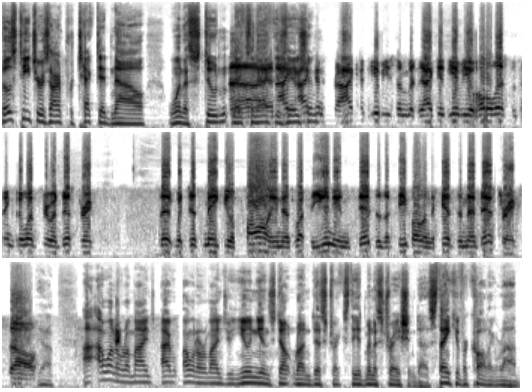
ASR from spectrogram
Those teachers aren't protected now when a student makes an Uh, and I, I, accusation. can, I could give you some. I could give you a whole list of things that went through a district that would just make you appalling is what the union did to the people and the kids in that district. So yeah. I, I want to remind I, I want to remind you unions don't run districts the administration does thank you for calling Rob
